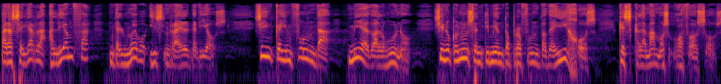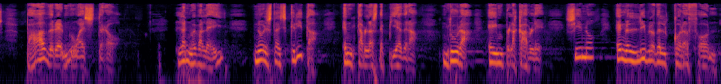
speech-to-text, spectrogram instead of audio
para sellar la alianza del nuevo Israel de Dios, sin que infunda miedo alguno, sino con un sentimiento profundo de hijos que exclamamos gozosos, Padre nuestro. La nueva ley no está escrita en tablas de piedra, dura e implacable, sino en el libro del corazón,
